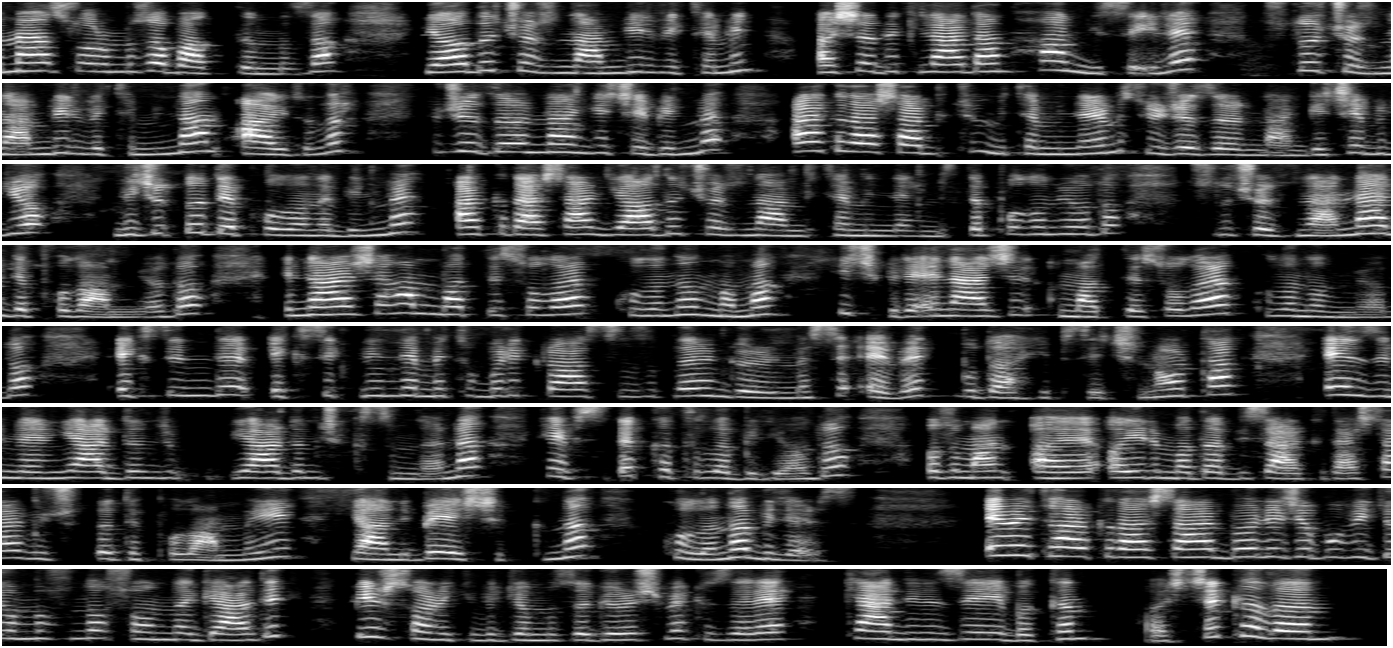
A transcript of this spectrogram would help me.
Hemen sorumuza baktığımızda yağda çözünen bir vitamin aşağıdakilerden hangisi ile suda çözünen bir vitaminden ayrılır? Hücre zarından geçebilme. Arkadaşlar bütün vitaminlerimiz hücre zarından geçebiliyor. Vücutta depolanabilme. Arkadaşlar yağda çözünen vitaminlerimiz depolanıyordu. Suda çözünenler depolanmıyordu. Enerji ham maddesi olarak kullanılmama hiçbiri enerji maddesi olarak kullanılmıyordu. Eksikliğinde, eksikliğinde metabolik rahatsızlıkların görülmesi evet bu da hepsi için ortak. Enzimlerin yardımcı, yardımcı kısımlarına hepsi de katılabiliyordu. O zaman ayırmada biz arkadaşlar vücutta depolanmayı yani B şıkkını kullanabiliriz. Evet arkadaşlar böylece bu videomuzun da sonuna geldik. Bir sonraki videomuzda görüşmek üzere. Kendinize iyi bakın. Hoşçakalın.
